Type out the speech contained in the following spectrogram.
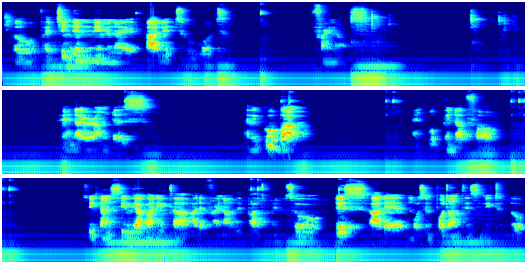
so I change the name and I add it to what? Finance and I run this. And we go back and open that file so you can see we have Anita at the finance department. So these are the most important things you need to know.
